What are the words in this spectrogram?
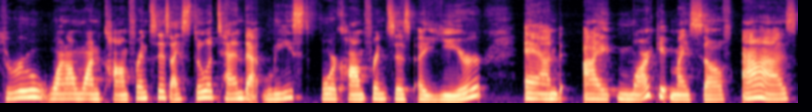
through one on one conferences. I still attend at least four conferences a year. And I market myself as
